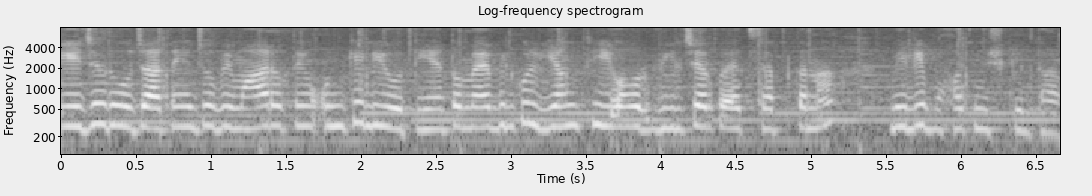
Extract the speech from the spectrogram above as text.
एजड हो जाते हैं, जो बीमार होते हैं, उनके लिए होती हैं। तो मैं बिल्कुल यंग थी और व्हील को एक्सेप्ट करना मेरे लिए बहुत मुश्किल था।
